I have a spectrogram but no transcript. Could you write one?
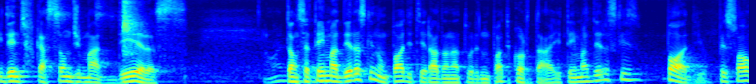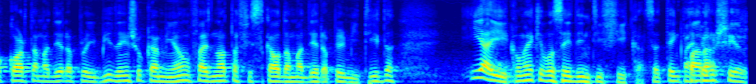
identificação de madeiras. Então você tem madeiras que não pode tirar da natureza, não pode cortar, e tem madeiras que pode. O pessoal corta a madeira proibida, enche o caminhão, faz nota fiscal da madeira permitida. E aí, como é que você identifica? Você tem que Vai parar. Pelo cheiro.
